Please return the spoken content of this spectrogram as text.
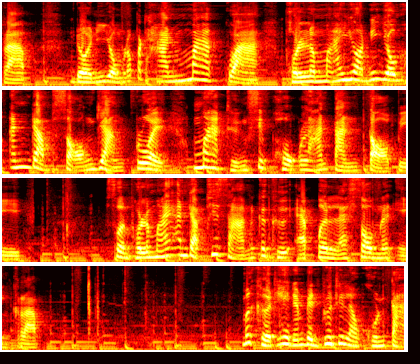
ครับ โดยนิยมรับประทานมากกว่า ผลไม้ยอดนิยมอันดับ 2 อย่างกล้วยมากถึง 16 ล้านตันต่อปี ส่วนผลไม้อันดับที่ 3 นั่นก็คือแอปเปิลและส้มนั่นเองครับมะเขือเทศนั้นเป็นพืชที่เราคุ้นตา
